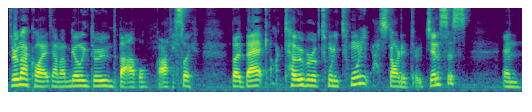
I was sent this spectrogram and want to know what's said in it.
through my quiet time, I'm going through the Bible, obviously. But back October of 2020, I started through Genesis, and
